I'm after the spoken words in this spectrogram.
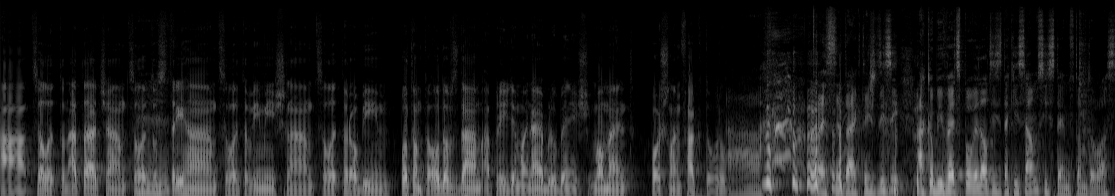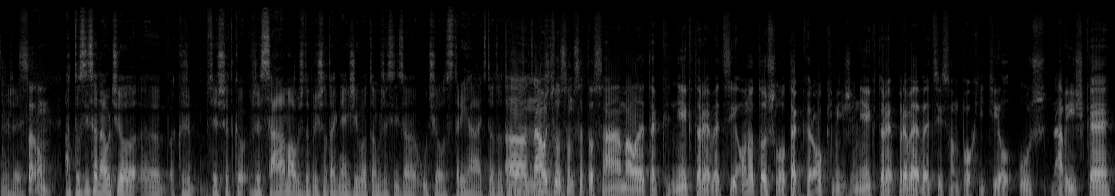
a celé to natáčam, celé mm-hmm. to mhm. strihám, celé to vymýšľam, celé to robím. Potom to odovzdám a príde môj najobľúbenejší moment, pošlem faktúru. Á, presne tak. Ty si, ako by vec povedal, ty si taký sám systém v tomto vlastne, že? Som. A to si sa naučil, uh, akože tiež všetko, že sám, alebo že to prišlo tak nejak životom, že si sa učil strihať, toto, toto, toto. Uh, naučil som sa to sám, ale tak niektoré veci, ono to šlo tak rokmi, že niektoré prvé veci som pochytil už na výške,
